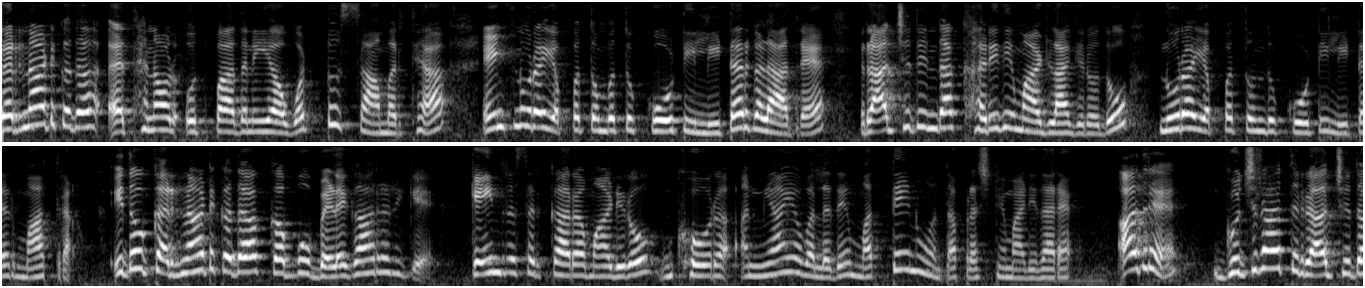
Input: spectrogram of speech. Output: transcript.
ಕರ್ನಾಟಕದ ಎಥೆನಾಲ್ ಉತ್ಪಾದನೆಯ ಒಟ್ಟು ಸಾಮರ್ಥ್ಯ ಎಂಟುನೂರ ಎಪ್ಪತ್ತೊಂಬತ್ತು ಕೋಟಿ ಲೀಟರ್ಗಳಾದರೆ ರಾಜ್ಯದಿಂದ ಖರೀದಿ ಮಾಡಲಾಗಿರೋದು ನೂರ ಎಪ್ಪತ್ತೊಂದು ಕೋಟಿ ಲೀಟರ್ ಮಾತ್ರ. ಇದು ಕರ್ನಾಟಕದ ಕಬ್ಬು ಬೆಳೆಗಾರರಿಗೆ ಕೇಂದ್ರ ಸರ್ಕಾರ ಮಾಡಿರೋ ಘೋರ ಅನ್ಯಾಯವಲ್ಲದೆ ಮತ್ತೇನು ಅಂತ ಪ್ರಶ್ನೆ ಮಾಡಿದ್ದಾರೆ. ಆದರೆ ಗುಜರಾತ್ ರಾಜ್ಯದ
